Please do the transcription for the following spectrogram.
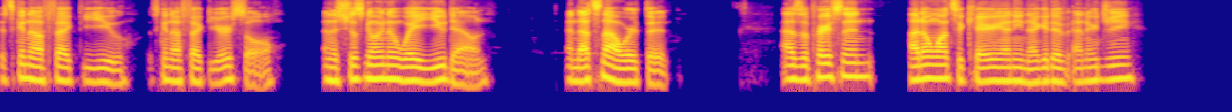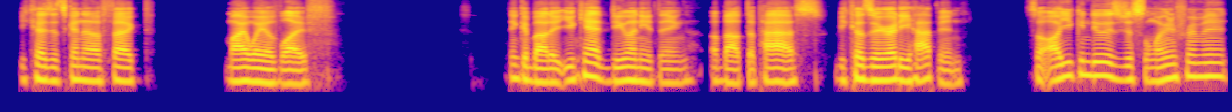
it's going to affect you. It's going to affect your soul. And it's just going to weigh you down. And that's not worth it. As a person, I don't want to carry any negative energy because it's going to affect my way of life. Think about it. You can't do anything about the past because it already happened. So all you can do is just learn from it,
